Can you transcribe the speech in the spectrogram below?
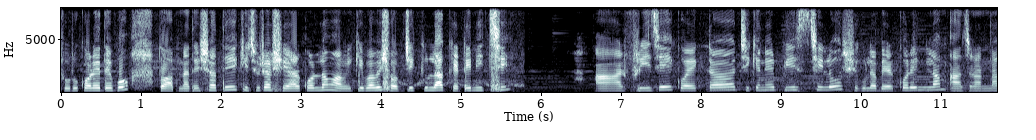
শুরু করে দেব। তো আপনাদের সাথে কিছুটা শেয়ার করলাম, আমি কীভাবে সবজিগুলা কেটে নিচ্ছি। আর ফ্রিজে কয়েকটা চিকেনের পিস ছিল, সেগুলো বের করে নিলাম, আজ রান্না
